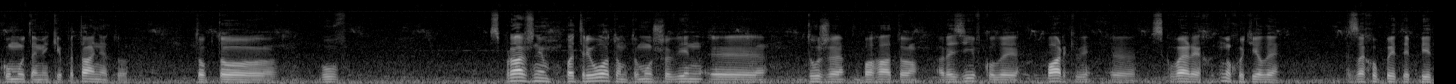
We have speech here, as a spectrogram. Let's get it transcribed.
кому там які питання, то, тобто був справжнім патріотом, тому що він е, дуже багато разів, коли парки, е, сквери ну, хотіли захопити під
